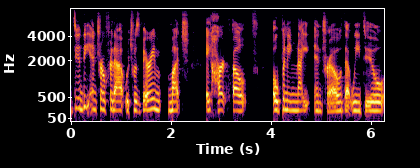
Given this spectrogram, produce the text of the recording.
Did the intro for that, which was very much a heartfelt opening night intro that we do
